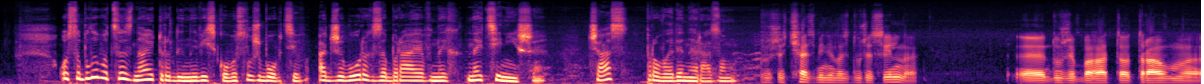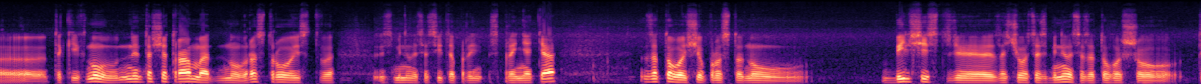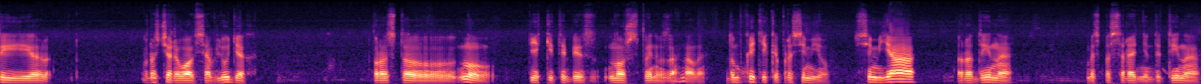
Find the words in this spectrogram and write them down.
Особливо це знають родини військовослужбовців, адже ворог забирає в них найцінніше час, проведений разом. Життя змінилось дуже сильно. Е, Дуже багато травм, е, таких, ну, не те, що травми, а ну, розстройств, змінилося світосприйняття. За того, що просто, ну, більшість, е, за чого це змінилося, за того, що ти розчарувався в людях, просто, ну, які тобі нож в спину загнали. Думки тільки про сім'ю. Сім'я, родина, безпосередньо дитина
